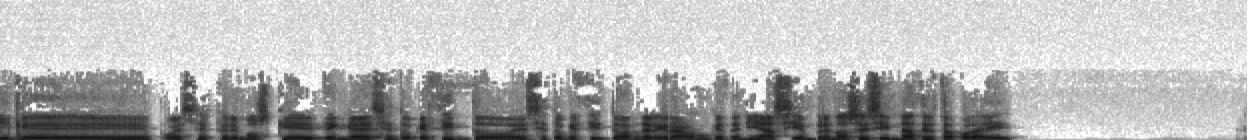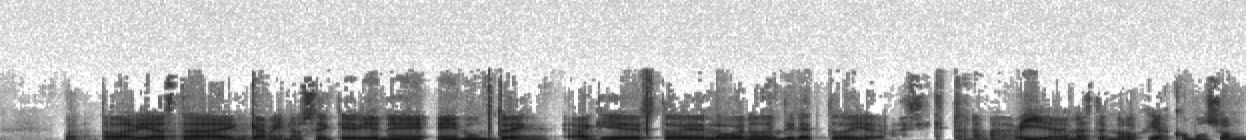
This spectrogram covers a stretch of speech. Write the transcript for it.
y que pues esperemos que tenga ese toquecito, ese toquecito underground que tenía siempre. No sé si Ignacio está por ahí. Bueno, todavía está en camino. Sé que viene en un tren. Aquí esto es lo bueno del directo de ella. Así que esto es una maravilla, ¿eh? las tecnologías como son.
